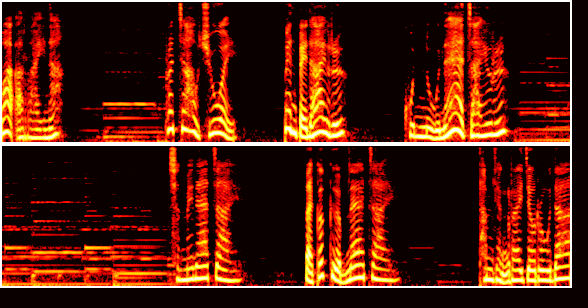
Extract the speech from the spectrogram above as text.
ว่าอะไรนะ พระเจ้าช่วย เป็นไปได้หรือ คุณหนูแน่ใจหรือ ฉันไม่แน่ใจ แต่ก็เกือบแน่ใจทำอย่างไรจะรู้ได้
